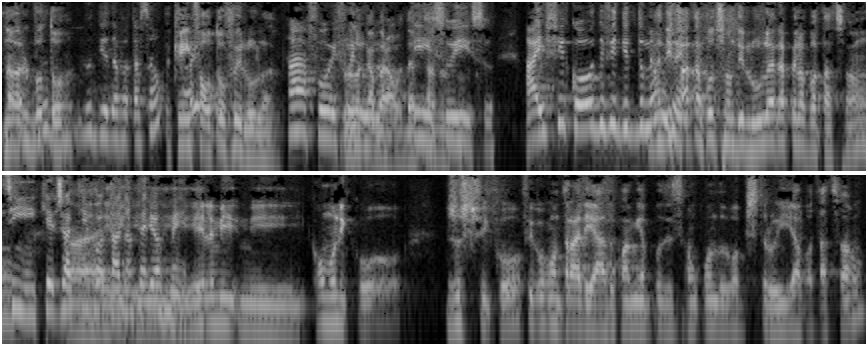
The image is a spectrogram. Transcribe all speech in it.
Não, ele votou. No, no dia da votação? Quem Foi? faltou foi Lula. Ah, foi, foi Lula Lula. Cabral, deputado Isso, isso. Aí ficou dividido do mesmo Mas, de jeito. fato, a posição de Lula era pela votação. Sim, que ele já tinha votado e- anteriormente. E ele me, me comunicou, justificou, ficou contrariado com a minha posição quando obstruí a votação.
